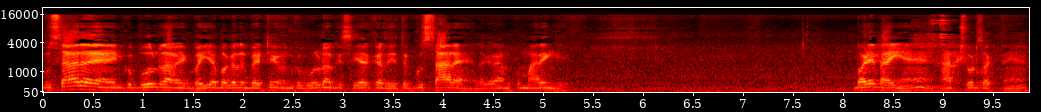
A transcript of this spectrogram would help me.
गुस्सा रहे हैं इनको बोल रहा हूँ एक भैया बगल में बैठे हैं उनको बोल रहा हूँ कि शेयर कर दिए तो गुस्सा रहे हैं लग रहा है हमको मारेंगे। बड़े भाई हैं हाथ छोड़ सकते हैं।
